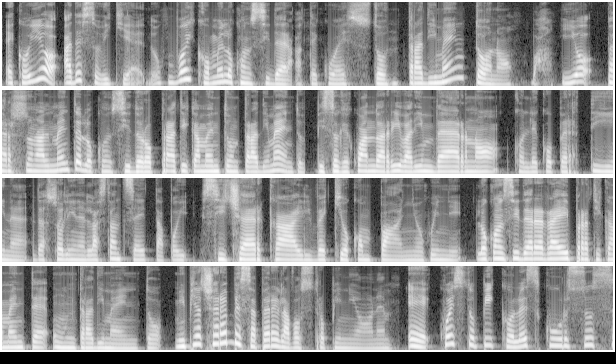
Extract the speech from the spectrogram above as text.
Ecco, io adesso vi chiedo, voi come lo considerate questo? Tradimento o no? Bah, io personalmente lo considero praticamente un tradimento, visto che quando arriva l'inverno con le copertine da soli nella stanzetta poi si cerca il vecchio compagno, quindi lo considererei praticamente un tradimento. Mi piacerebbe sapere la vostra opinione e questo piccolo excursus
